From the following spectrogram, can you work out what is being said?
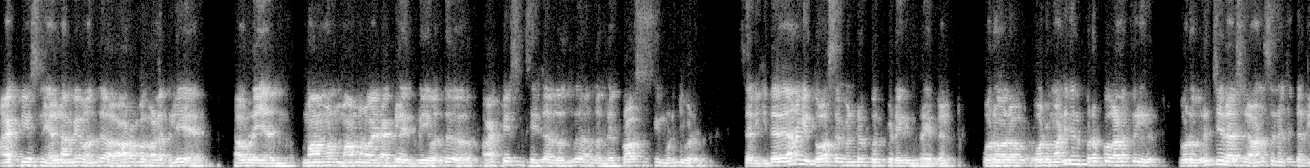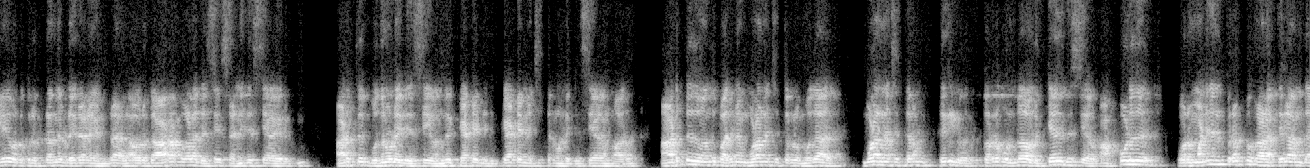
ஆக்டிவேஷன் எல்லாமே வந்து ஆரம்ப காலத்திலேயே அவருடைய மாமன் மாமன் வயராக்கில் இப்படி வந்து ஆக்டிவேஷன் செய்து அது வந்து அதனுடைய ப்ராசஸிங் முடிஞ்சு விடுது. சரி இதை தான் தோஷம் என்று குறிப்பிடுகின்றீர்கள். ஒரு ஒரு ஒரு மனிதன் பிறப்பு காலத்தில் ஒரு விருச்சிக ராசியில் அனுச நட்சத்திரத்திலே ஒருத்தர் பிறந்து விடுகிறார் என்றால் அவருக்கு ஆரம்ப கால திசை சனி திசையாக இருக்கும். அடுத்து புதனுடைய திசை வந்து கேட்டை கேட்டை நட்சத்திரனுடைய திசையாக மாறும். அடுத்தது வந்து பாத்தீங்கன்னா மூல நட்சத்திரம் போது மூல மூல நட்சத்திரத்தில் தொடர்பு கொண்டு அவர் கேது திசையாகும் அப்பொழுது ஒரு மனிதன் பிறப்பு காலத்தில் அந்த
